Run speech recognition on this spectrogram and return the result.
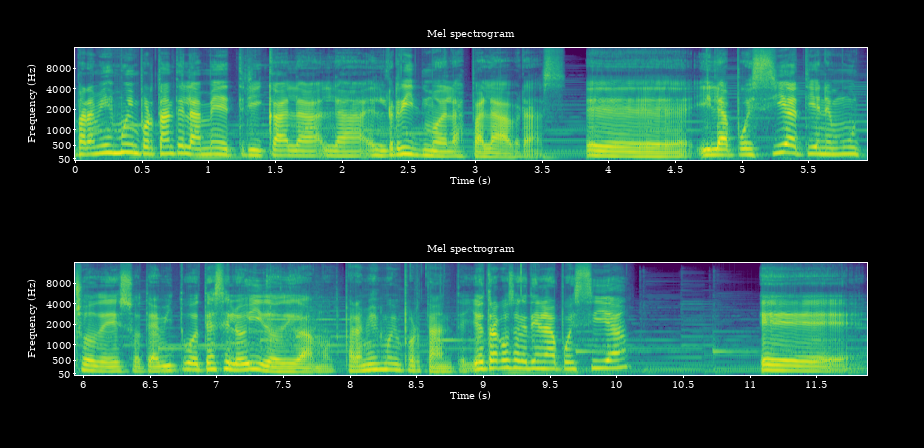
Para mí es muy importante la métrica, el ritmo de las palabras. Eh, y la poesía tiene mucho de eso, te habitúa, te hace el oído, digamos. Para mí es muy importante. Y otra cosa que tiene la poesía eh,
